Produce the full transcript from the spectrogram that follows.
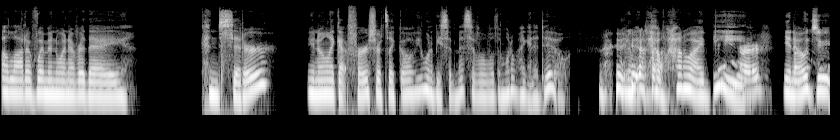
a lot of women whenever they consider, you know, like at first, or it's like, oh, you want to be submissive. Well, then what am I going to do? yeah. how, how, do I be? Sure. You know, do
